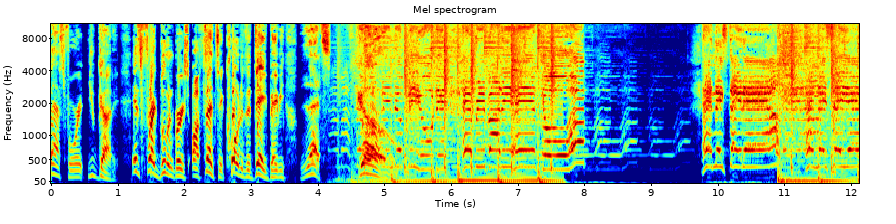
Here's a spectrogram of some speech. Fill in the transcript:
asked for it, you got it. It's Fred Blumenberg's authentic quote of the day, baby. Let's go. Everybody hands go up. And they stay there. And they say yeah.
